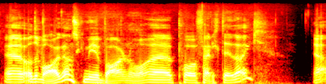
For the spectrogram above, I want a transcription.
Uh, og det var ganske mye barn òg på feltet i dag. Ja.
